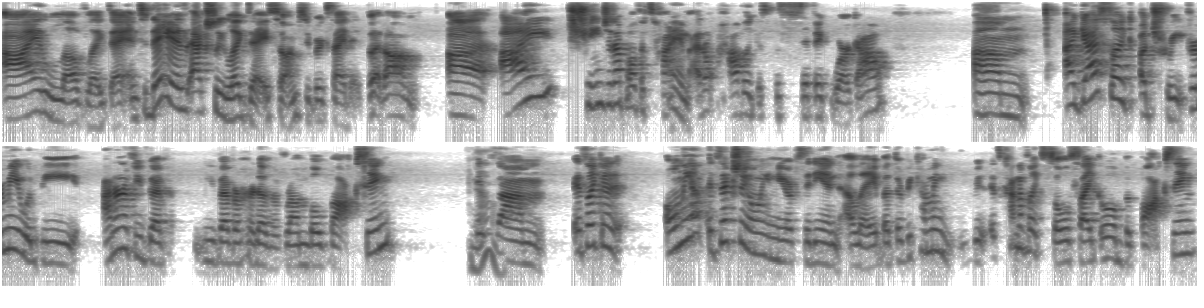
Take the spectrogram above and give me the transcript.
I love leg day, and today is actually leg day, so I'm super excited. But um, uh, I change it up all the time. I don't have like a specific workout. Um, I guess like a treat for me would be I don't know if you've ever you've ever heard of Rumble Boxing. No. It's um it's like a only it's actually only in New York City and LA, but they're becoming it's kind of like SoulCycle but boxing.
